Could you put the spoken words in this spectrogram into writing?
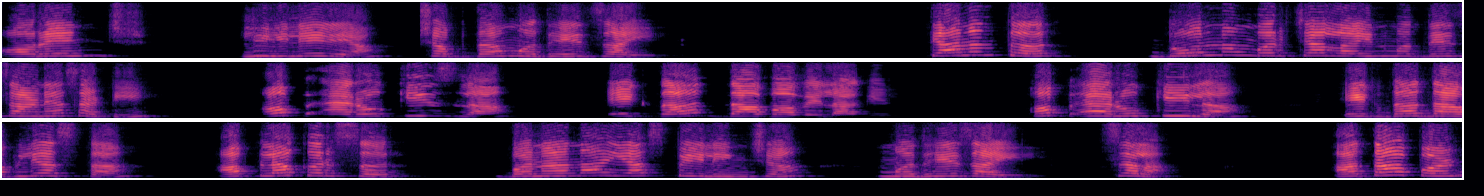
ऑरेंज लिहिलेल्या शब्दामध्ये जाईल. त्यानंतर दोन नंबरच्या लाईन मध्ये जाण्यासाठी अप एरो कीजला एकदा दाबावे लागेल. अप एरो कीला एकदा दाबले असता आपला कर्सर बनाना या स्पेलिंगच्या मध्ये जाईल. चला आता आपण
